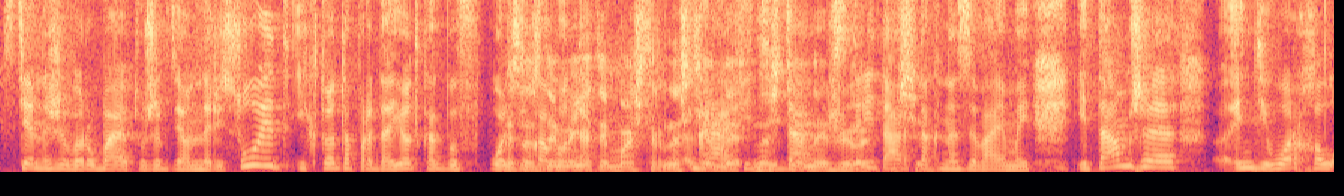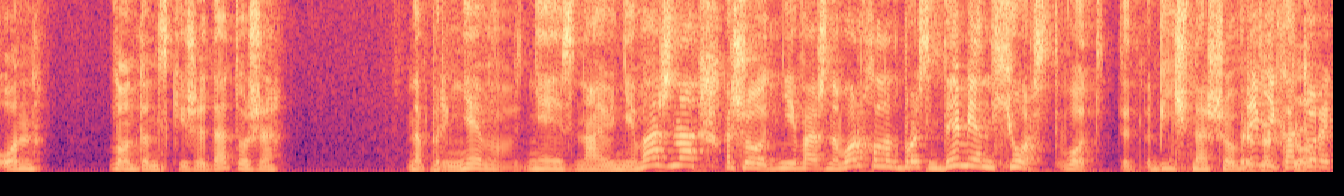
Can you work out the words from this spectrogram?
стены же вырубают уже, где он нарисует, и кто-то продает как бы в пользу Это знаменитый мастер настенной, Граффити, настенной да, живописи. стрит-арт так называемый. И там же Энди Уорхол, он лондонский же, да, тоже? Например, не, не знаю, неважно, хорошо, неважно, Ворхол отбросим, Дэмиан Хёрст, вот, бич нашего времени, который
